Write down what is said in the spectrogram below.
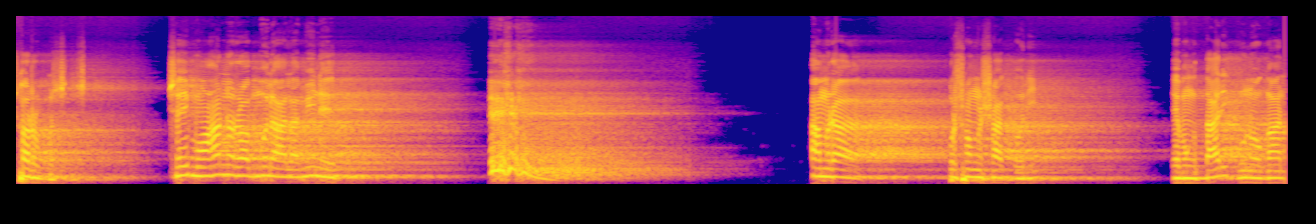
সর্বশ্রেষ্ঠ। সেই মহান রব্বুল আলমিনের আমরা প্রশংসা করি এবং তারই গুণগান,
